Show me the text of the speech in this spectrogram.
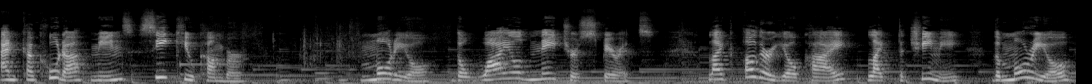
and Kakura means sea cucumber. Morio, the wild nature spirits. Like other yokai, like the Chimi, the Morio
